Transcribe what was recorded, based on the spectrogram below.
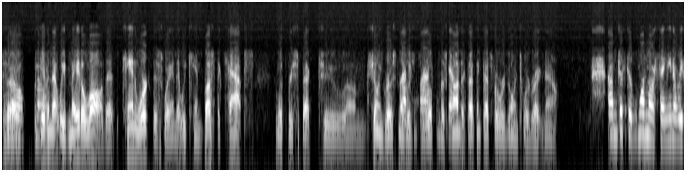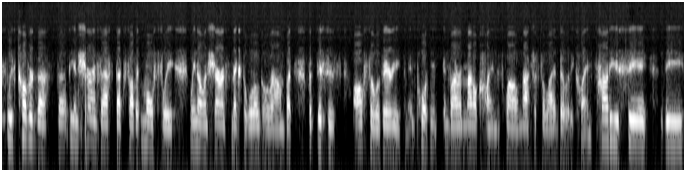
So, no, no. given that we've made a law that can work this way and that we can bust the caps with respect to um, showing gross negligence or willful misconduct, yeah. I think that's where we're going toward right now. Um, just a, one more thing. You know, we've we've covered the, the the insurance aspects of it mostly. We know insurance makes the world go round, but but this is also a very important environmental claim as well, not just a liability claim. How do you see the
